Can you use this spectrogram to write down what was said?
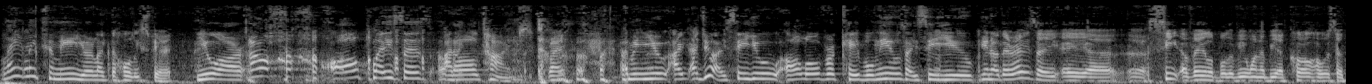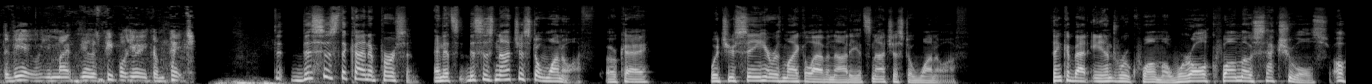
Lately, to me, you're like the Holy Spirit. You are all places at all times, right? I mean, you, I, I, do. I see you all over cable news. I see you. You know, there is a, a, uh, a seat available if you want to be a co-host at the View. You might. You know, there's people here you can pitch. This is the kind of person, and it's this is not just a one-off. Okay, what you're seeing here with Michael Avenatti, it's not just a one-off. Think about Andrew Cuomo. We're all Cuomo sexuals. Oh,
